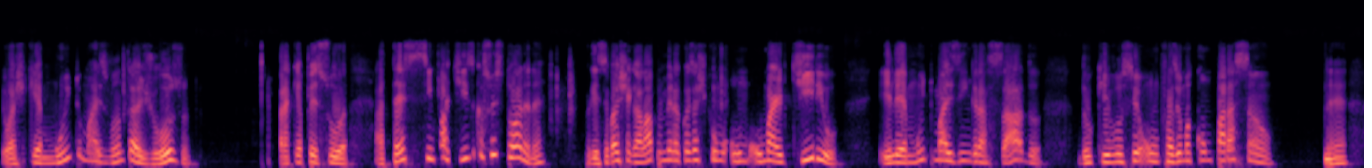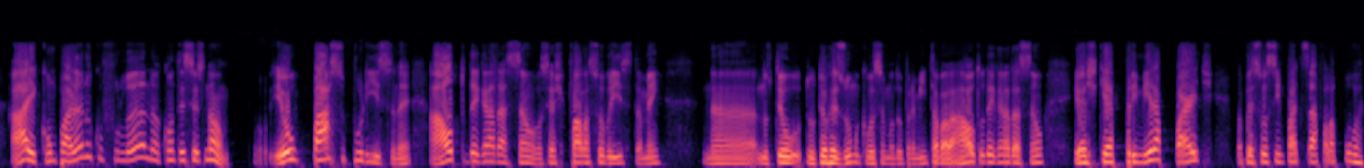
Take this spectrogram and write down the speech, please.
eu acho que é muito mais vantajoso para que a pessoa até se simpatize com a sua história, né? Porque você vai chegar lá, a primeira coisa, acho que o, o, o martírio ele é muito mais engraçado do que você um, fazer uma comparação, né? Ah, e comparando com fulano aconteceu isso. Não, eu passo por isso, né? A autodegradação, você acha que fala sobre isso também na, no, teu, no teu resumo que você mandou para mim, estava lá, autodegradação. Eu acho que é a primeira parte para a pessoa simpatizar, falar, porra,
